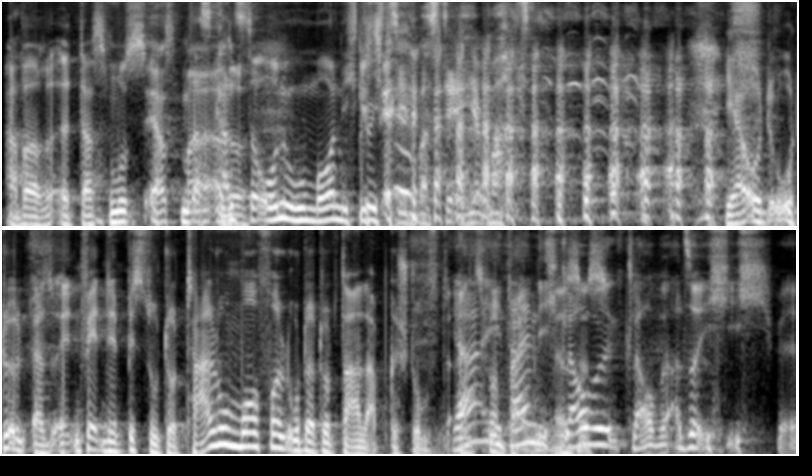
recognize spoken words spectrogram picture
aber äh, das muss erstmal, Das kannst also, du ohne Humor nicht durchziehen, was der hier macht. ja, und, und, also entweder bist du total humorvoll oder total abgestumpft. Ja, nein, beiden. ich Das glaube, glaube, also ich, ich, äh,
